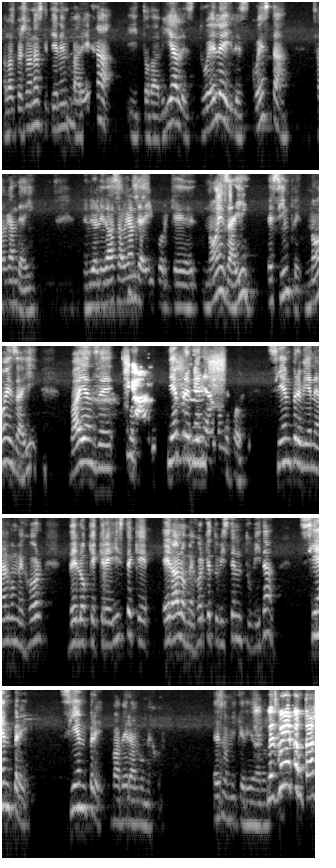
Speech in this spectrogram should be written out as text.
A las personas que tienen pareja y todavía les duele y les cuesta, salgan de ahí. En realidad salgan de ahí porque no es ahí, es simple, no es ahí. Váyanse, siempre viene algo mejor, siempre viene algo mejor de lo que creíste que era lo mejor que tuviste en tu vida. Siempre, siempre va a haber algo mejor. Eso, mi querida. Les voy a contar,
